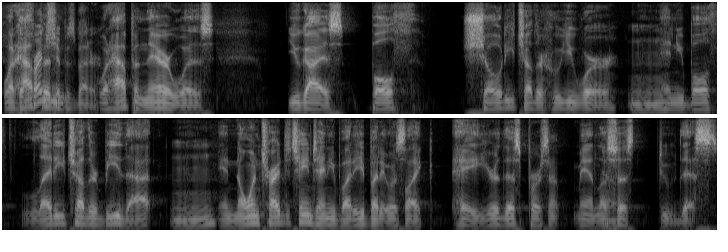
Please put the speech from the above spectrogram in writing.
what the happened friendship is better. What happened there was you guys both showed each other who you were Mm-hmm. and you both let each other be that and no one tried to change anybody but it was like hey you're this person man let's just do this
